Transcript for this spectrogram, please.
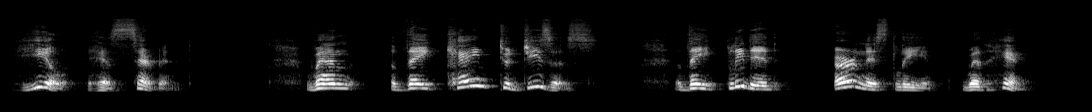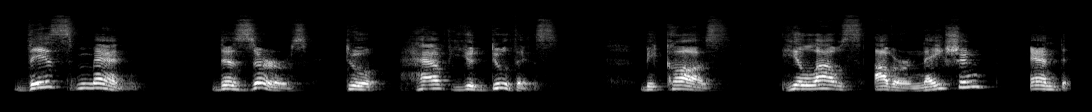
heal his servant. When they came to Jesus, they pleaded earnestly with him. This man deserves to have you do this because he loves our nation and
